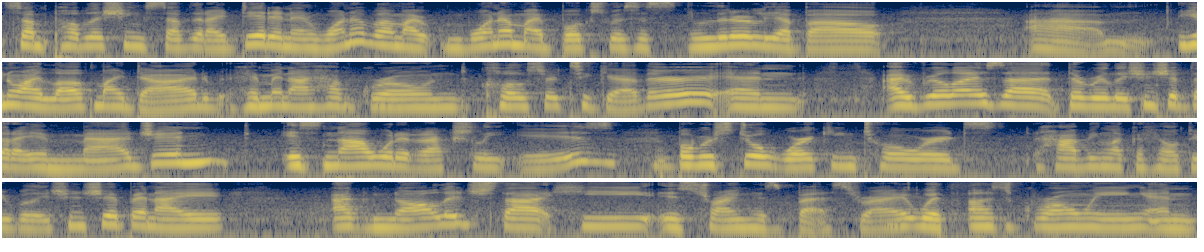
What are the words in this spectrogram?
some publishing stuff that I did, and in one of them, I, one of my books was just literally about um, you know, I love my dad. Him and I have grown closer together, and I realized that the relationship that I imagined is not what it actually is, mm-hmm. but we're still working towards having like a healthy relationship. And I acknowledge that he is trying his best, right, mm-hmm. with us growing. And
